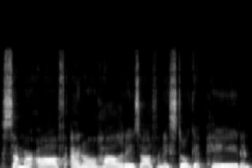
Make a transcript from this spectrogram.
summer off and all holidays off, and I still get paid, and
